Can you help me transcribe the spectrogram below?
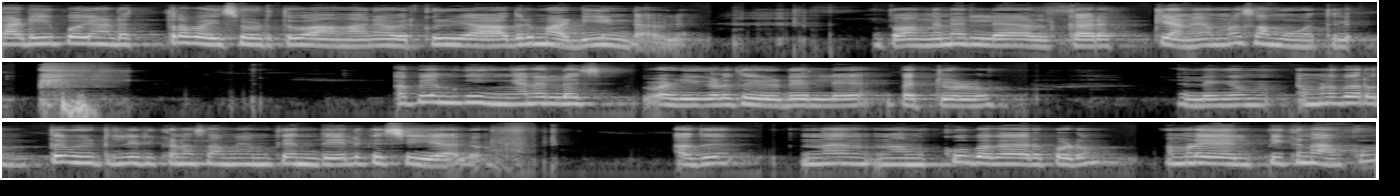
കടയിൽ പോയാണ്ട് എത്ര പൈസ കൊടുത്ത് വാങ്ങാനും അവർക്കൊരു യാതൊരു മടിയും ഉണ്ടാവില്ല. അപ്പോൾ അങ്ങനെയുള്ള ആൾക്കാരൊക്കെയാണ് നമ്മുടെ സമൂഹത്തിൽ അപ്പോൾ നമുക്ക് ഇങ്ങനെയുള്ള വഴികൾ തേടുകയല്ലേ പറ്റുള്ളൂ? അല്ലെങ്കിൽ നമ്മൾ വെറുതെ വീട്ടിലിരിക്കണ സമയം നമുക്ക് എന്തെങ്കിലുമൊക്കെ ചെയ്യാമല്ലോ അത് നമുക്കും ഉപകാരപ്പെടും നമ്മളെ ഏൽപ്പിക്കണ ആൾക്കും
